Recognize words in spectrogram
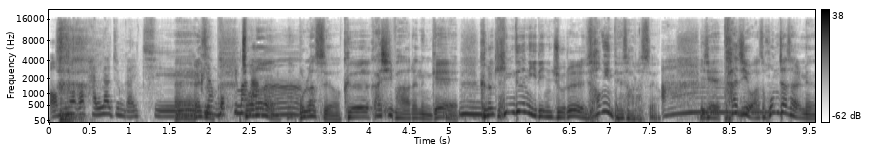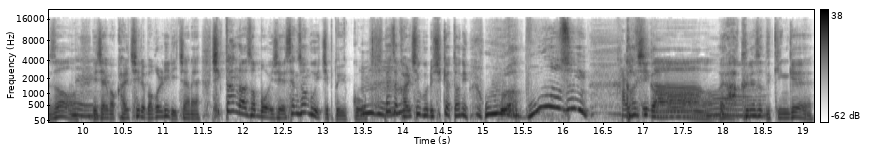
엄마가 발라준 갈치. 네, 그냥 먹기만 저는 하는. 몰랐어요. 그 가시 바르는 게 음. 그렇게 힘든 일인 줄을 성인 돼서 알았어요. 아. 이제 타지 와서 혼자 살면서 네. 이제 뭐 갈치를 먹을 일이 있잖아요. 식당 가서 뭐 이제 생선구이 집도 있고 음흠. 해서 갈치구이를 시켰더니 우와 무슨 가시가. 어. 야 그래서 느낀 게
